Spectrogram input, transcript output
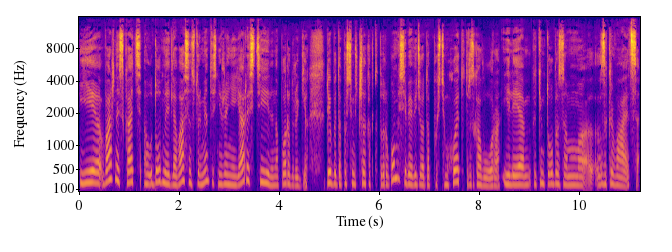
И важно искать э, удобные для вас инструменты снижения ярости или напора других. Либо, допустим, если человек как-то по-другому себя ведет, допустим, уходит от разговора или каким-то образом э, закрывается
